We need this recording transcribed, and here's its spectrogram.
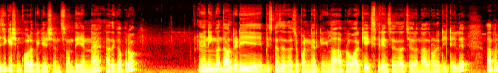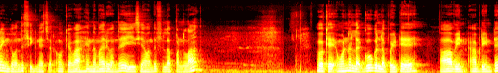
எஜுகேஷன் குவாலிஃபிகேஷன்ஸ் வந்து என்ன? அதுக்கப்புறம் நீங்கள் வந்து ஆல்ரெடி பிஸ்னஸ் ஏதாச்சும் பண்ணியிருக்கீங்களா அப்புறம் ஒர்க் எக்ஸ்பீரியன்ஸ் ஏதாச்சும் இருந்தால் அதனோட டீட்டெயிலு அப்புறம் இங்கே வந்து சிக்னேச்சர் ஓகேவா இந்த மாதிரி வந்து ஈஸியாக வந்து ஃபில்அப் பண்ணலாம். ஓகே ஒன்றும் இல்லை. கூகுளில் போயிட்டு ஆவின் அப்படின்ட்டு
